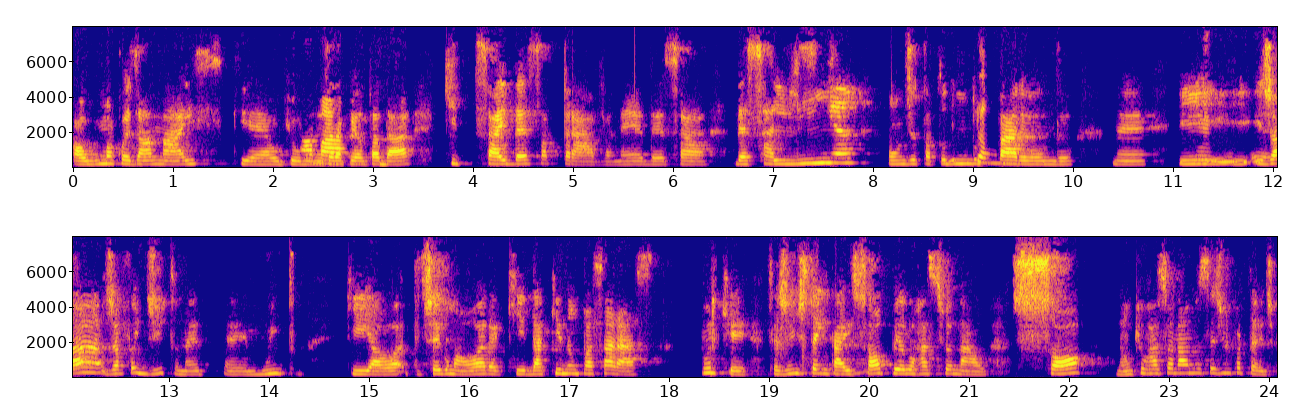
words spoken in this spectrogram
alguma coisa a mais, que é o que o terapeuta dá, que sai dessa trava, né? Dessa, dessa linha onde está todo mundo então, parando, né? E, é, é. e, já, já foi dito, né? É, muito que, a, que chega uma hora que daqui não passarás. Por quê? Se a gente tentar ir só pelo racional, só não que o racional não seja importante,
